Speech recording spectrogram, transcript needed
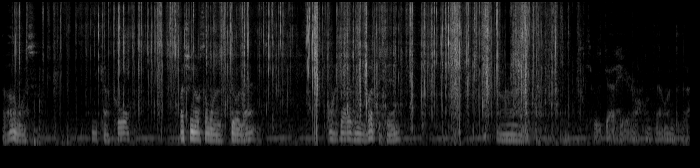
the other ones. That'd be kind of cool. Unless you know someone is doing that. Oh, I got everything but the 10. Alright. So we've got here. Move that one to the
